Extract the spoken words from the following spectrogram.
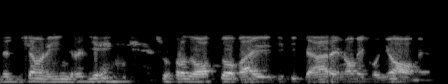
nel, diciamo, negli ingredienti del suo prodotto va a identificare nome e cognome.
